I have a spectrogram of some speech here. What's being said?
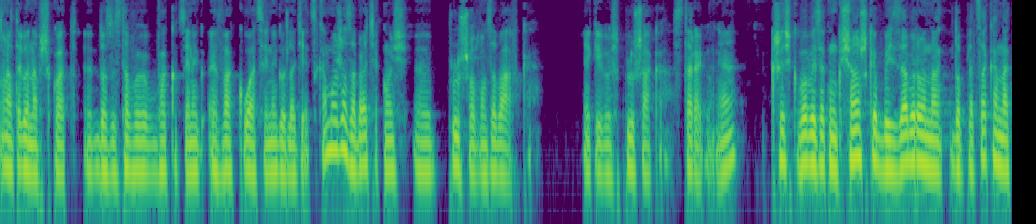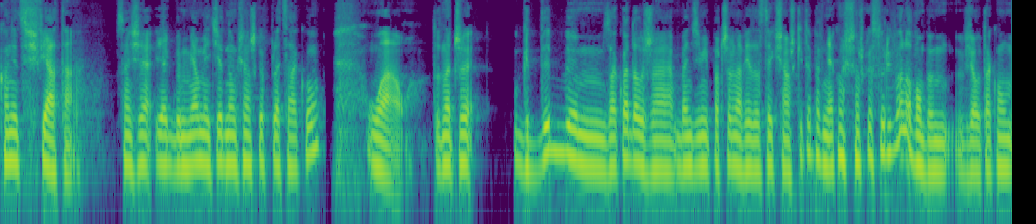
Dlatego na przykład do zestawu ewakuacyjnego, dla dziecka można zabrać jakąś pluszową zabawkę, jakiegoś pluszaka starego, nie? Krzyśku, powiedz, jaką książkę byś zabrał na, do plecaka na koniec świata? W sensie, jakbym miał mieć jedną książkę w plecaku? Wow. To znaczy, gdybym zakładał, że będzie mi potrzebna wiedza z tej książki, to pewnie jakąś książkę survivalową bym wziął, taką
